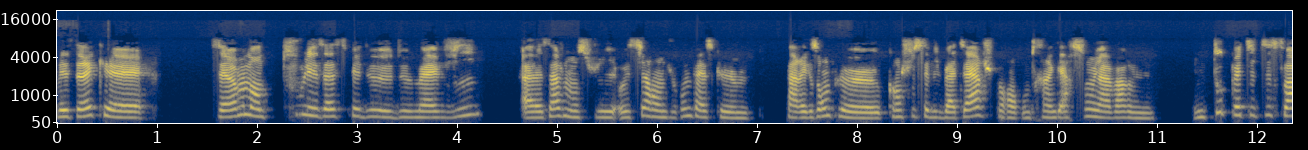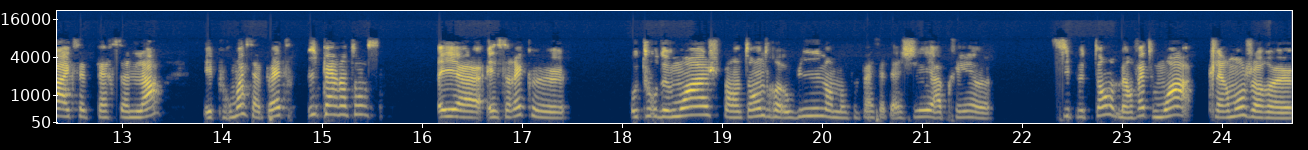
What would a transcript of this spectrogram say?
Mais c'est vrai que c'est vraiment dans tous les aspects de, de ma vie. Euh, ça, je m'en suis aussi rendu compte parce que, par exemple, euh, quand je suis célibataire, je peux rencontrer un garçon et avoir une, une toute petite histoire avec cette personne-là. Et pour moi, ça peut être hyper intense. Et, euh, et c'est vrai que autour de moi, je peux entendre oui, non, mais on peut pas s'attacher après euh, si peu de temps. Mais en fait, moi, clairement, genre euh,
